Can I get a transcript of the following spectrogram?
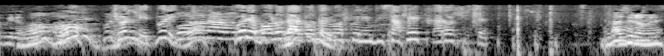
بگیریم آه چون نید بری بره بالا دروازه باز کنیم. دی سفید خراش شده رامنه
